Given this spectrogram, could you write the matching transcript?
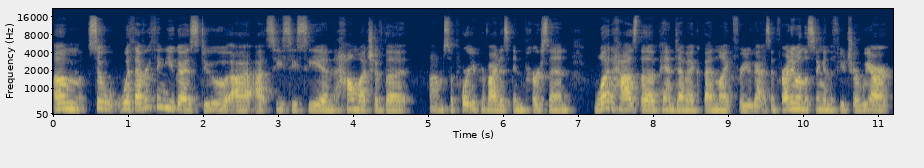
Um, so with everything you guys do uh, at CCC and how much of the um, support you provide is in person, what has the pandemic been like for you guys? And for anyone listening in the future, we are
